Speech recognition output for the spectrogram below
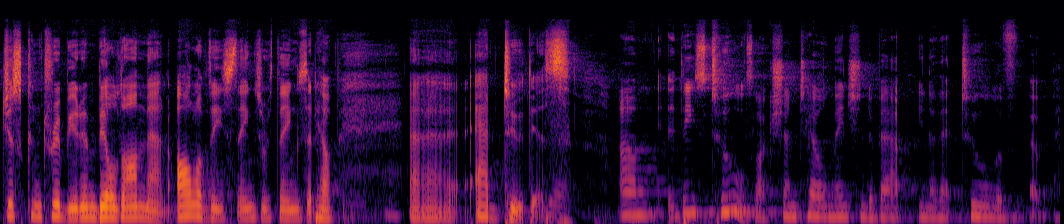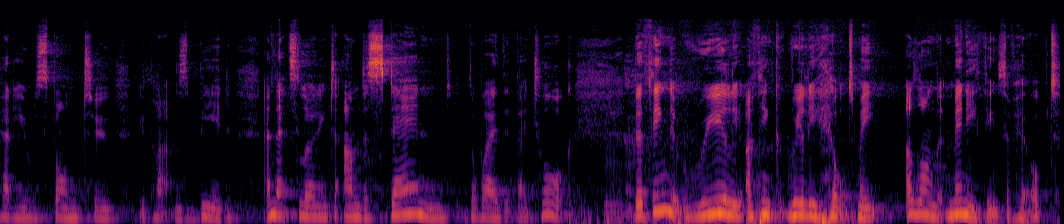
just contribute and build on that. All of these things are things that help uh, add to this. Yeah. Um, these tools, like Chantel mentioned about, you know, that tool of uh, how do you respond to your partner's bid, and that's learning to understand the way that they talk. Mm. The thing that really, I think, really helped me, along that many things have helped.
